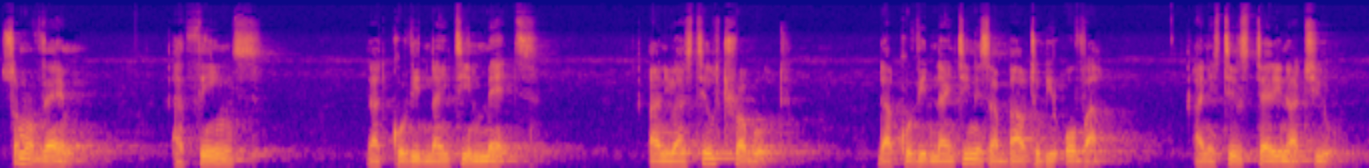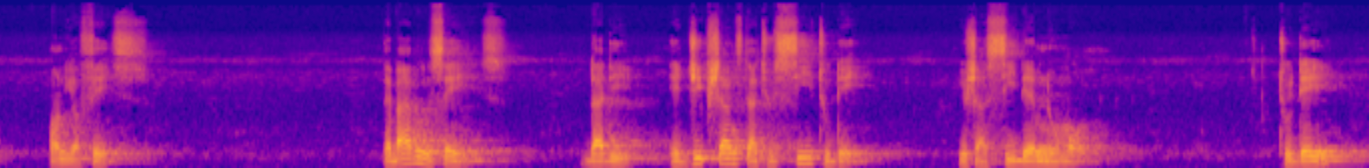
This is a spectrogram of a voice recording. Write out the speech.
Some of them are things that COVID 19 met, and you are still troubled that COVID 19 is about to be over and is still staring at you on your face. The Bible says that the Egyptians that you see today, you shall see them no more. Today,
